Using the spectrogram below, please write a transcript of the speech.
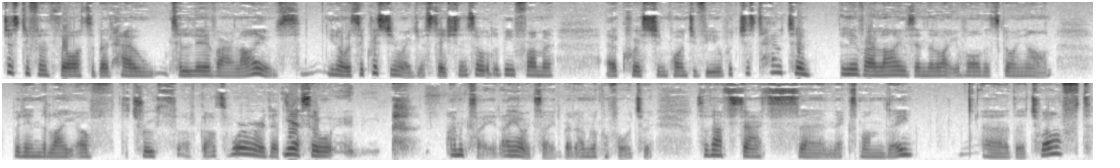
just different thoughts about how to live our lives. You know, it's a Christian radio station, so it'll be from a, a Christian point of view, but just how to live our lives in the light of all that's going on. but in the light of the truth of God's word. And yeah, so it, I'm excited. I am excited about it. I'm looking forward to it. So that starts uh, next Monday, uh, the 12th.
